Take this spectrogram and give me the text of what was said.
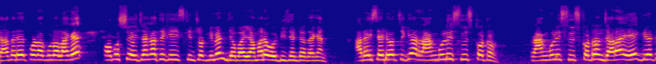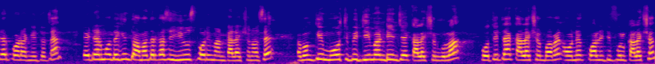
যাদের এই প্রোডাক্টগুলো লাগে অবশ্যই এই জায়গা থেকে স্ক্রিনশট নেবেন যে ভাই আমার ওই ডিজাইনটা দেখেন। আর এই সাইডে হচ্ছে গিয়ে Rangoli switch cotton Rangoli switch cotton যারা এই গ্রেডের প্রোডাক্ট নিতে চান এটার মধ্যে কিন্তু আমাদের কাছে হিউজ পরিমাণ কালেকশন আছে এবং কি মোস্ট বি ডিমান্ডিং যে কালেকশনগুলো প্রতিটা কালেকশন পাবেন অনেক কোয়ালিটিফুল কালেকশন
